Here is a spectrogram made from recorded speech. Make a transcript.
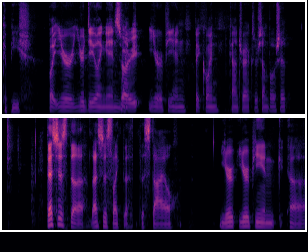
capiche. But you're you're dealing in So like, you- European Bitcoin contracts or some bullshit. That's just the that's just like the the style. Your European uh,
